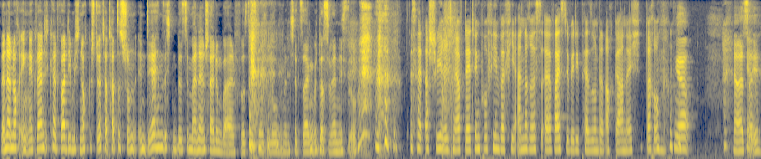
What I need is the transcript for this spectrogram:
Wenn da noch irgendeine Kleinigkeit war, die mich noch gestört hat, hat es schon in der Hinsicht ein bisschen meine Entscheidung beeinflusst. Das wäre gelogen, wenn ich jetzt sagen würde, das wäre nicht so. Ist halt auch schwierig, ne? Auf Dating-Profilen, weil viel anderes äh, weißt du über die Person dann auch gar nicht. Darum. Ja. Ja, ist ja. eh,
